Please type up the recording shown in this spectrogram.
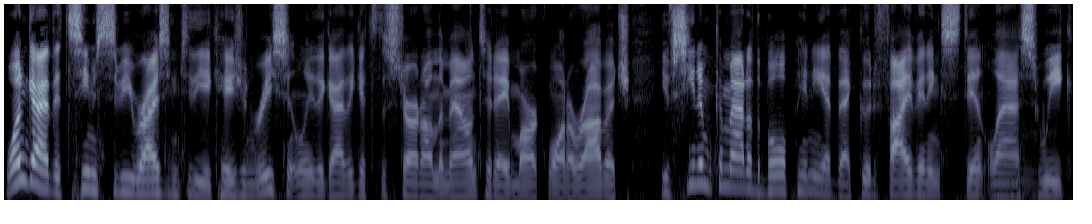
One guy that seems to be rising to the occasion recently, the guy that gets the start on the mound today, Mark Wanoravich. You've seen him come out of the bullpen. He had that good five inning stint last week.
